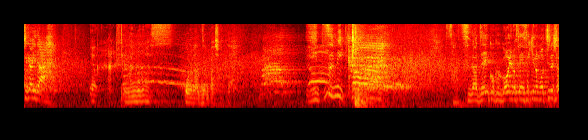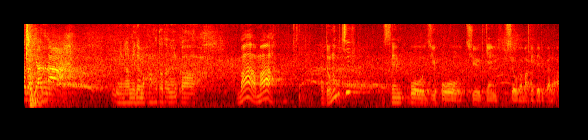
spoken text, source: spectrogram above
違いだ。いや面目ないっす。俺ら全敗しちゃって泉か。さすが全国5位の成績の持ち主はだけあるな。南でも歯が立たねえか。まあまあ。どの道？先方時報中堅副将が負けてるから。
